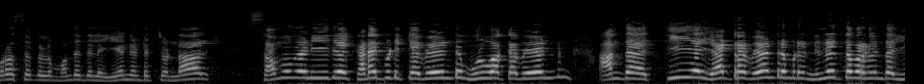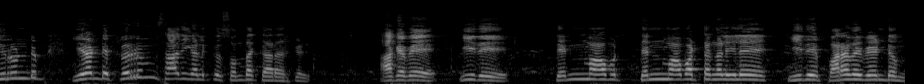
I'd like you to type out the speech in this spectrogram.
உரசுகளும் வந்ததில்லை. ஏன் என்று சொன்னால் சமூக நீதியை கடைபிடிக்க வேண்டும் உருவாக்க வேண்டும் அந்த தீயை ஏற்ற வேண்டும் என்று நினைத்தவர்கள் இந்த இரண்டு இரண்டு பெரும் சாதிகளுக்கு சொந்தக்காரர்கள். ஆகவே இது தென் மாவட்ட தென் மாவட்டங்களிலே இது பரவ வேண்டும்.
